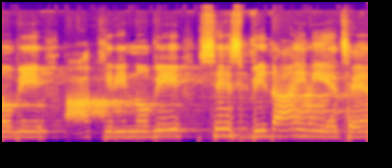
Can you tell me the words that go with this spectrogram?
নবী, আখিরি নবী শেষ বিদায় নিয়েছেন।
